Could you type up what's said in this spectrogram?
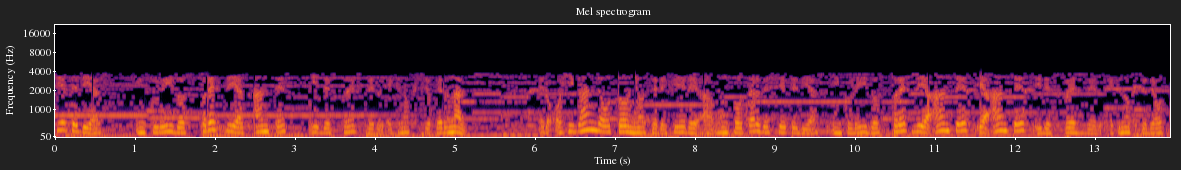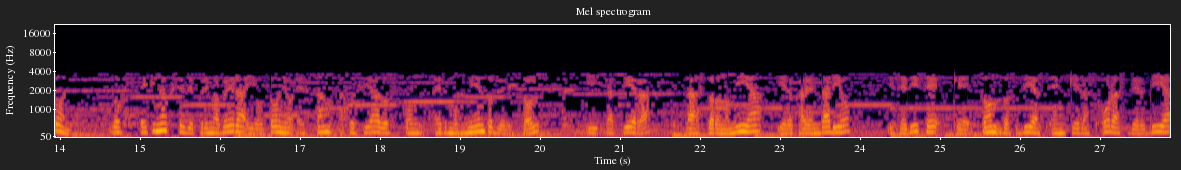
siete días, incluidos tres días antes y después del equinoccio vernal. El Ojigan de otoño se refiere a un total de siete días, incluidos tres días antes, y antes y después del equinoccio de otoño. Los equinoccios de primavera y otoño están asociados con el movimiento del Sol y la Tierra, la astronomía y el calendario, y se dice que son los días en que las horas del día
